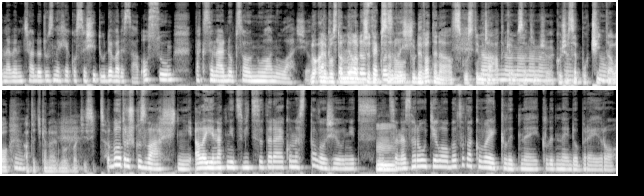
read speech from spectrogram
nevím, třeba do různých jako sešitů 98, tak se najednou psalo 00. Že? No a nebo tam měla předepsanou jako tu 19 s tím no, řádkem no, no, zatím, no, že? Jako, že no, se počítalo no, no. a teďka najednou 2000. To bylo trošku zvláštní, ale jinak nic víc se teda jako nestalo, že jo? Nic, mm. nic se nezhroutilo, byl to takový klidný, klidný, dobrý rok.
